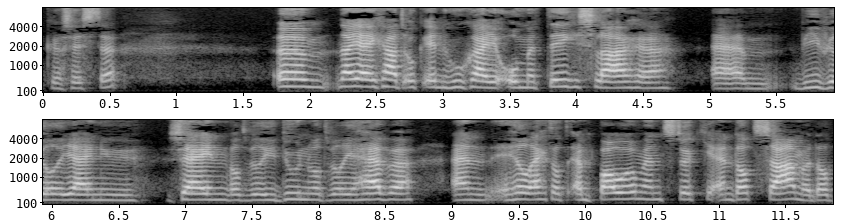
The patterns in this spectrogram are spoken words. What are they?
cursisten. Um, nou ja, je gaat ook in hoe ga je om met tegenslagen. Um, wie wil jij nu zijn? Wat wil je doen? Wat wil je hebben? En heel erg dat empowerment stukje. En dat samen, dat,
